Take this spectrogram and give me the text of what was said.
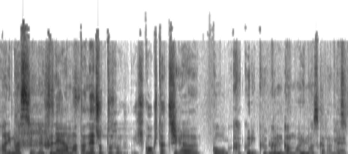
ありますよね船はまたねちょっと飛行機とは違うこう隔離空間感もありますからね。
